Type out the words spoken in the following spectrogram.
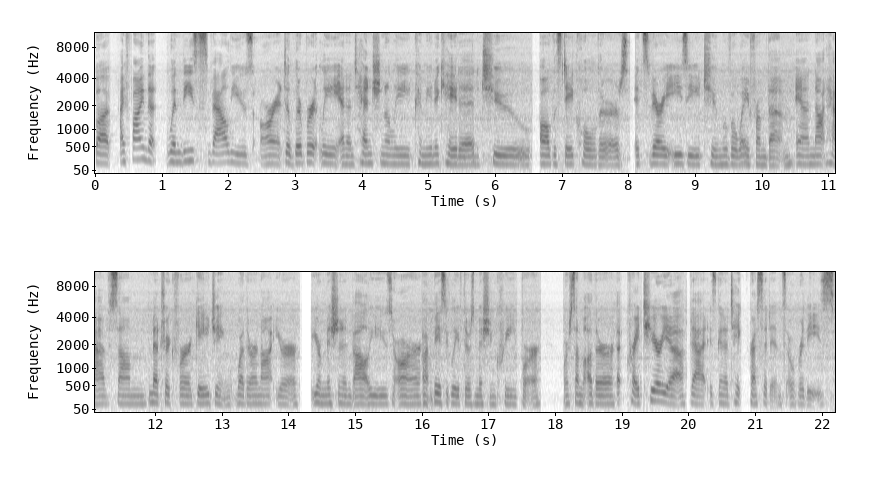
But I find that when these values aren't deliberately and intentionally communicated to all the stakeholders, it's very easy to move away from them and not have some metric for gauging whether or not your your mission and values are uh, basically if there's mission creep or or some other criteria that is going to take precedence over these.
